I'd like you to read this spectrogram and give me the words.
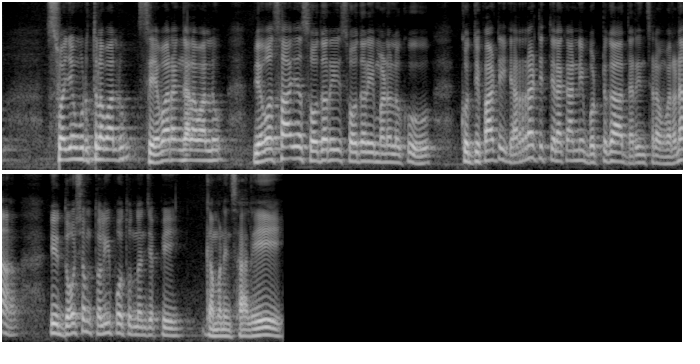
స్వయం వృత్తుల వాళ్ళు సేవా రంగాల వాళ్ళు వ్యవసాయ సోదరి సోదరి మణులకు కొద్దిపాటి ఎర్రటి తిలకాన్ని బొట్టుగా ధరించడం వలన ఈ దోషం తొలగిపోతుందని చెప్పి గమనించాలి.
